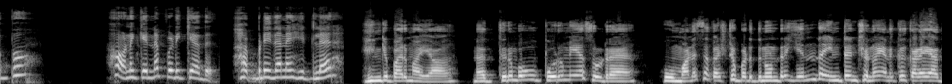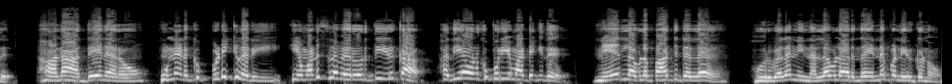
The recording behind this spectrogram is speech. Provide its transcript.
அப்போ என்ன பிடிக்காது? அப்படிதானே ஹிட்லர்? இங்க பாருமாயா நான் திரும்பவும் பொறுமையா சொல்றேன். உன் மனசை கஷ்டப்படுத்தணும்ன்ற எந்த இன்டென்ஷனும் எனக்கு கிடையாது. ஆனா அதே நேரம் உன்னை எனக்கு பிடிக்கலடி. என் மனசுல வேற ஒருத்தி இருக்கா? அது ஏன் உனக்கு புரிய மாட்டேங்குது? நேர்ல அவளை பாத்துட்டல ஒருவேளை நீ நல்லவளா இருந்தா என்ன பண்ணிருக்கணும்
